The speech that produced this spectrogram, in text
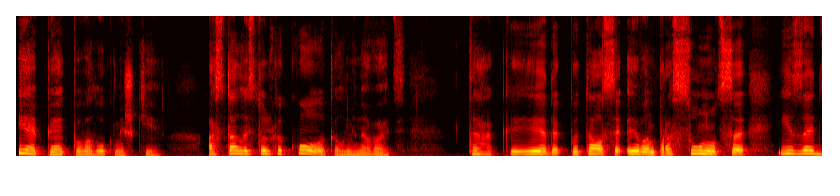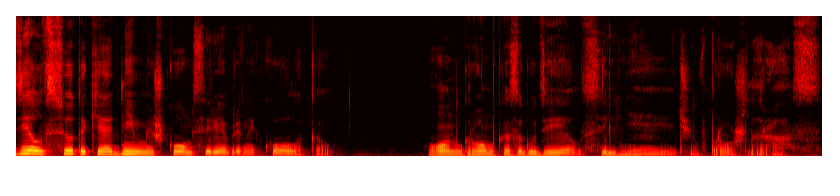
и опять поволок мешки. Осталось только колокол миновать. Так и эдак пытался Эван просунуться и задел все-таки одним мешком серебряный колокол. Он громко загудел сильнее, чем в прошлый раз.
